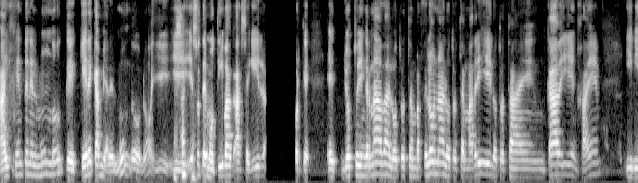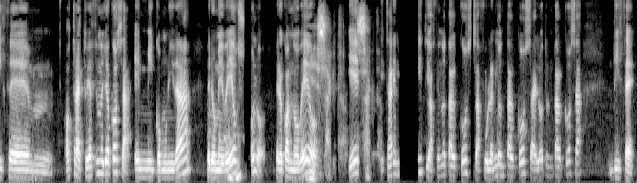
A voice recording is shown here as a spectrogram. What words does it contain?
hay gente en el mundo que quiere cambiar el mundo, ¿no? y eso te motiva a seguir porque eh, yo estoy en Granada, el otro está en Barcelona, el otro está en Madrid, el otro está en Cádiz, en Jaén, y dice, mm, ostras, estoy haciendo yo cosas en mi comunidad, pero me veo solo. Pero cuando veo exacto, que está en sitio haciendo tal cosa, fulanito en tal cosa, el otro en tal cosa, dice,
